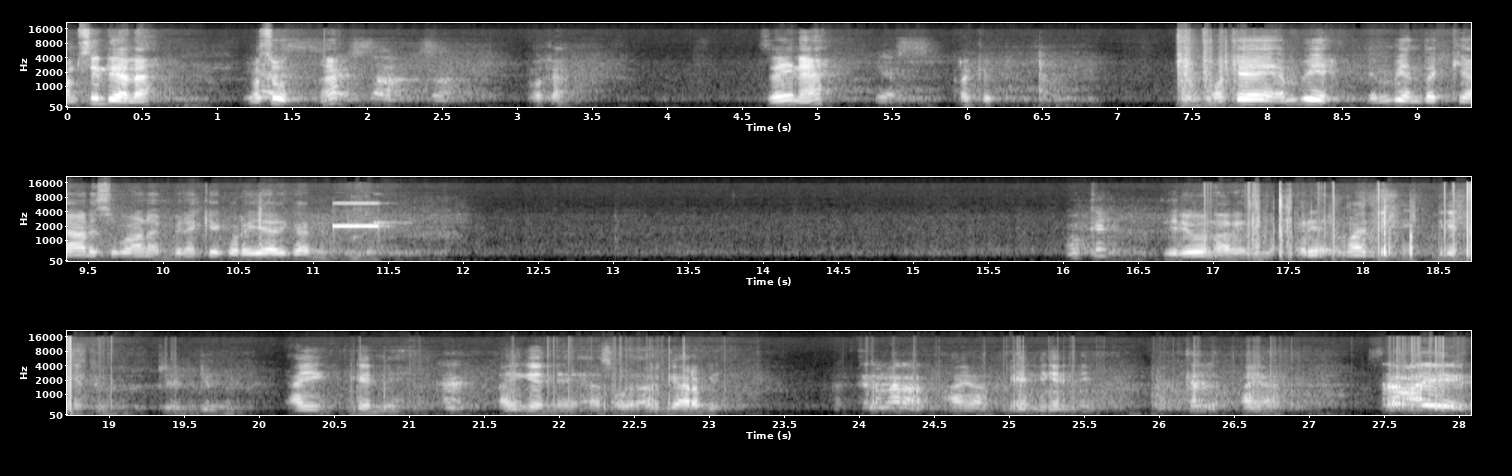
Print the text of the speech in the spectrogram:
അംസിന്റെ അല്ലേ? മസൂദ് ഓക്കെ സൈനേ? റക്കറ്റ് okay M P M P എന്തൊക്കെയാണ് സുഖമാണ് എം പിനൊക്കെ കുറേ ആൾക്കാരുണ്ട്. الأرض ما ادري قريب اي قلني اي قلني أسوي عربي اتكلم عربي أيوه قلني قلني اتكلم أيوه السلام عليكم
